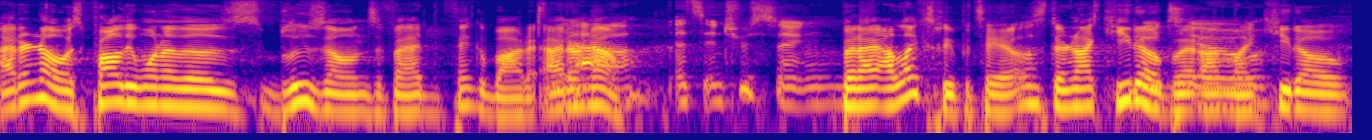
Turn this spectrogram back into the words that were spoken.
I don't know. It's probably one of those blue zones. If I had to think about it, I don't yeah, know. It's interesting. But I, I like sweet potatoes. They're not keto, but I'm like keto.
